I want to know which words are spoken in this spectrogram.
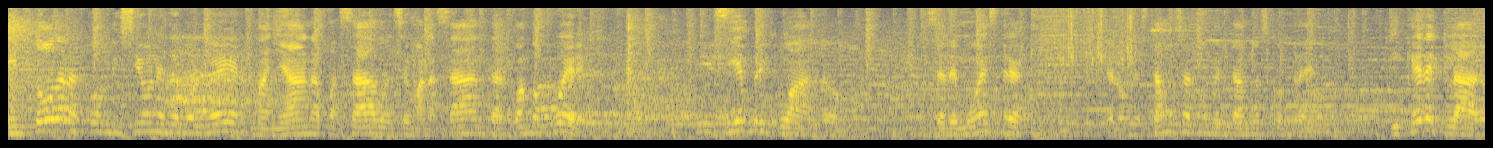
en todas las condiciones de volver, mañana, pasado, en Semana Santa, cuando fuere, siempre y cuando se demuestre aquí que lo que estamos argumentando es correcto y quede claro,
